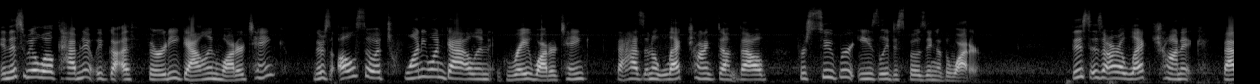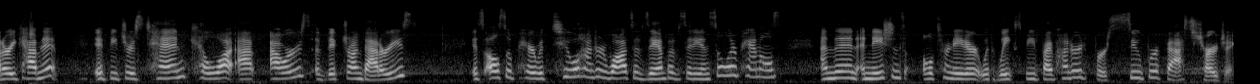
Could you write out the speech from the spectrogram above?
In this wheel well cabinet, we've got a 30 gallon water tank. There's also a 21 gallon gray water tank that has an electronic dump valve for super easily disposing of the water. This is our electronic battery cabinet. It features 10 kilowatt hours of Victron batteries. It's also paired with 200 watts of Zamp Obsidian solar panels and then a Nations alternator with Wakespeed 500 for super fast charging.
